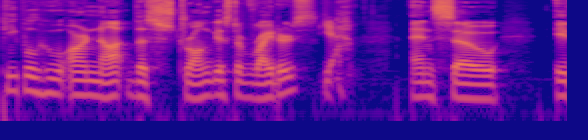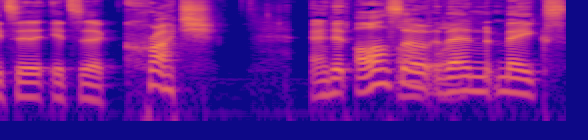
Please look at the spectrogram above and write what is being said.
people who are not the strongest of writers. Yeah. And so it's a it's a crutch and it also Oh, then makes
